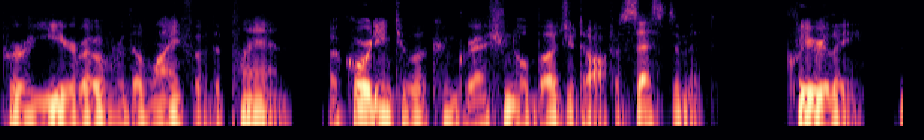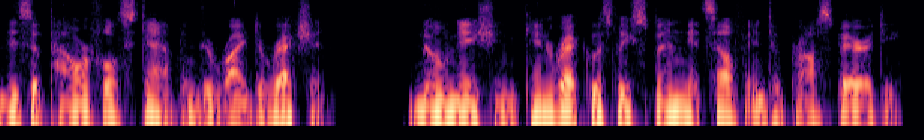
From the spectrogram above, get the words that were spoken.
per year over the life of the plan, according to a Congressional Budget Office estimate. Clearly, this a powerful step in the right direction. No nation can recklessly spend itself into prosperity.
